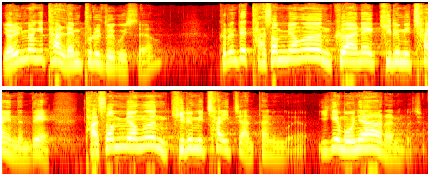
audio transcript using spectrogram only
10명이 다 램프를 들고 있어요. 그런데 다섯 명은 그 안에 기름이 차 있는데 다섯 명은 기름이 차 있지 않다는 거예요. 이게 뭐냐라는 거죠.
